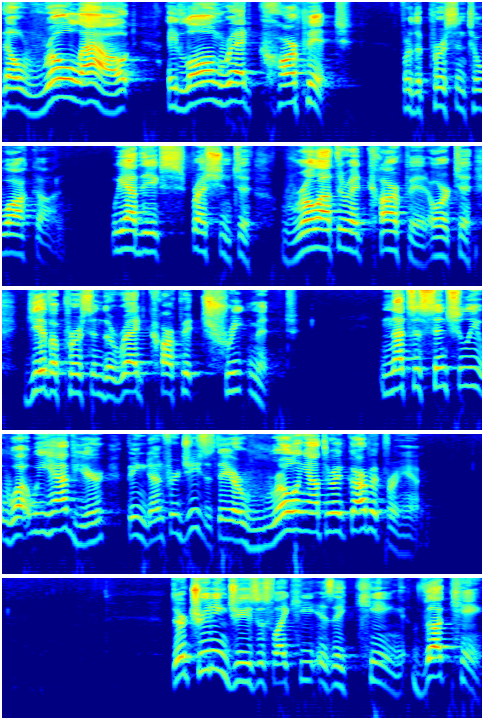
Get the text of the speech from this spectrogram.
they'll roll out a long red carpet for the person to walk on. We have the expression to roll out the red carpet or to give a person the red carpet treatment. And that's essentially what we have here being done for Jesus. They are rolling out the red carpet for him. They're treating Jesus like he is a king, the king.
